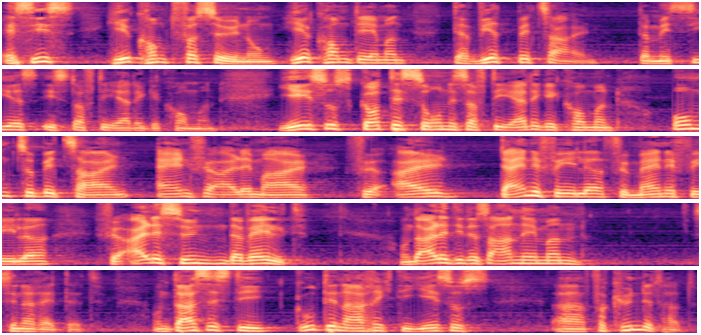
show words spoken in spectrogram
Es ist, hier kommt Versöhnung, hier kommt jemand, der wird bezahlen. Der Messias ist auf die Erde gekommen. Jesus, Gottes Sohn, ist auf die Erde gekommen, um zu bezahlen, ein für alle Mal, für all deine Fehler, für meine Fehler, für alle Sünden der Welt. Und alle, die das annehmen, sind errettet. Und das ist die gute Nachricht, die Jesus äh, verkündet hat.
